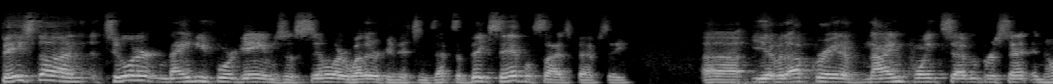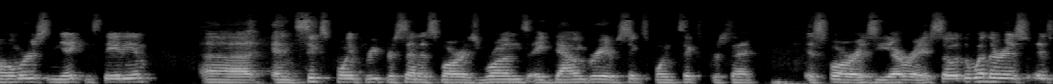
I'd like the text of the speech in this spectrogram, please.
based on 294 games of similar weather conditions, that's a big sample size, Pepsi. Uh, you have an upgrade of 9.7% in homers in Yankee Stadium uh, and 6.3% as far as runs, a downgrade of 6.6% as far as ERA. So the weather is, is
